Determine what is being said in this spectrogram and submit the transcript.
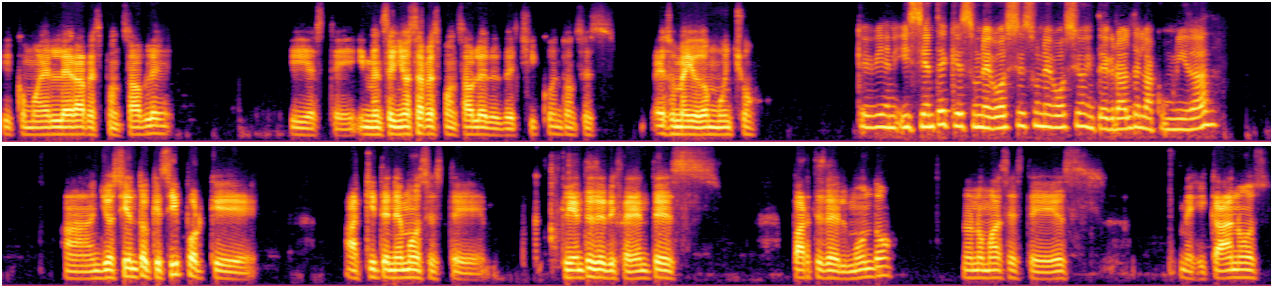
y cómo él era responsable y este y me enseñó a ser responsable desde chico, entonces eso me ayudó mucho. Qué bien. ¿Y siente que su negocio es un negocio integral de la comunidad? Ah, yo siento que sí, porque aquí tenemos este clientes de diferentes partes del mundo. No nomás este es mexicanos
